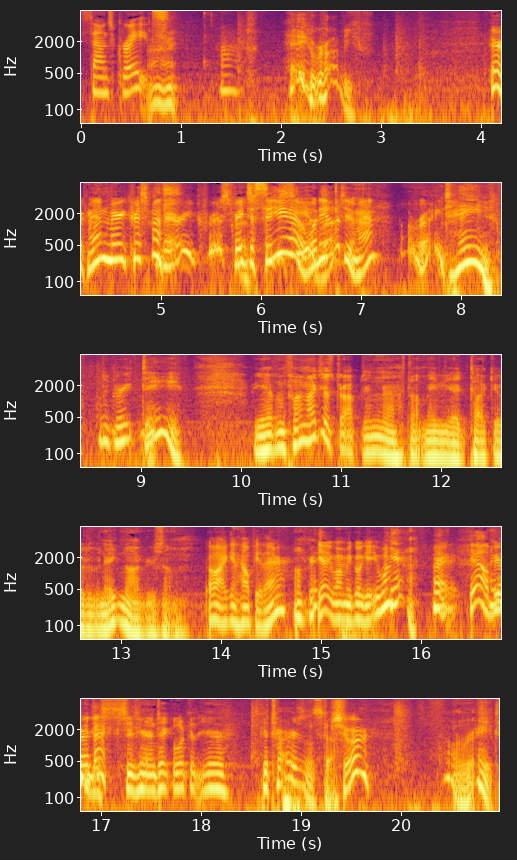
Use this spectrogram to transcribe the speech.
Sounds great. All right. Hey, Robbie. Eric, man, Merry Christmas. Merry Christmas. Great to see Good you. what are you up to, man? All right. Hey, what a great day. Are you having fun? I just dropped in. Uh, thought maybe I'd talk you out of an eggnog or something. Oh, I can help you there. Okay. Yeah, you want me to go get you one? Yeah. All right. Yeah, I'll be can right back. just sit here and take a look at your guitars and stuff. Sure. All right.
